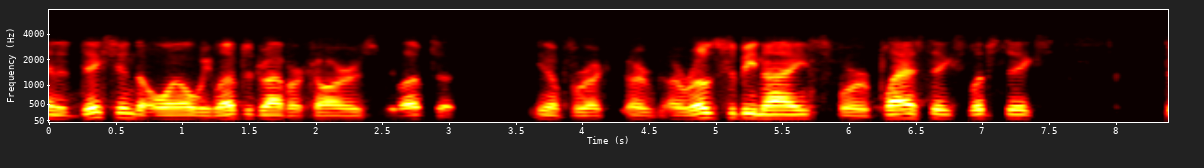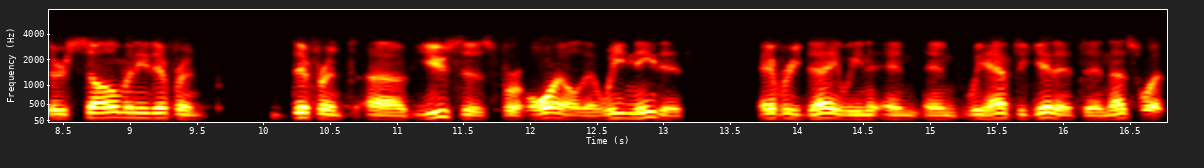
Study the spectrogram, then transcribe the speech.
an addiction to oil. We love to drive our cars. We love to, you know, for our, our, our roads to be nice, for plastics, lipsticks. There's so many different different uh, uses for oil that we need it every day. We and and we have to get it, and that's what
